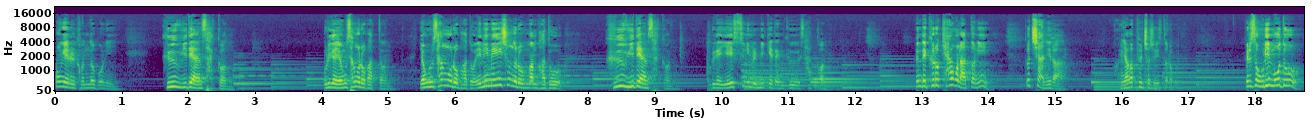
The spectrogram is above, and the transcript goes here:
홍해를 건너보니 그 위대한 사건, 우리가 영상으로 봤던, 영상으로 봐도, 애니메이션으로만 봐도 그 위대한 사건, 우리가 예수님을 믿게 된 그 사건. 근데 그렇게 하고 났더니 끝이 아니라 광야가 펼쳐져 있더라고요. 그래서 우리 모두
